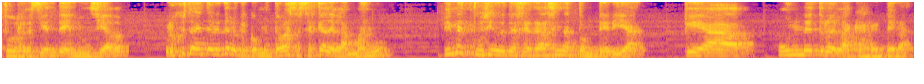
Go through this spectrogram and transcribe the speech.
tu, reciente enunciado. Pero justamente ahorita lo que comentabas acerca de la mano, dime tú si no te hace una tontería que a un metro de la carretera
